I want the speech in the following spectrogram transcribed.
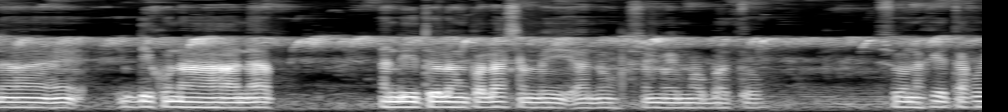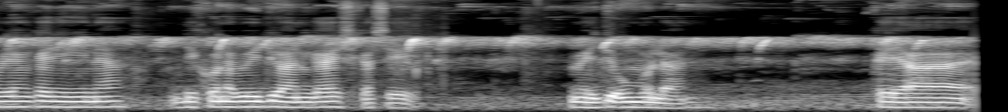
Na hindi ko nahanap. Nandito lang pala sa may ano, sa may mabato. So nakita ko yan kanina. Hindi ko na videoan guys kasi medyo umulan. Kaya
